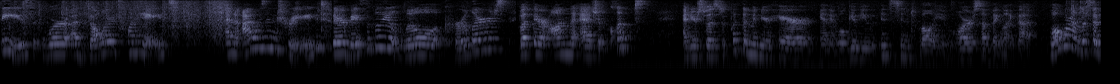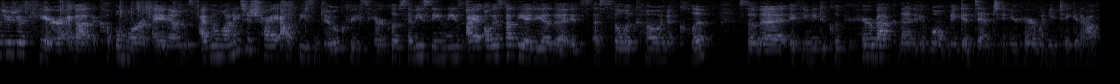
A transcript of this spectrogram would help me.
These were $1.28 and I was intrigued. They're basically little curlers, but they're on the edge of clips and you're supposed to put them in your hair and it will give you instant volume or something like that. While we're on the subject of hair, I got a couple more items. I've been wanting to try out these no crease hair clips. Have you seen these? I always got the idea that it's a silicone clip so that if you need to clip your hair back, then it won't make a dent in your hair when you take it out.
